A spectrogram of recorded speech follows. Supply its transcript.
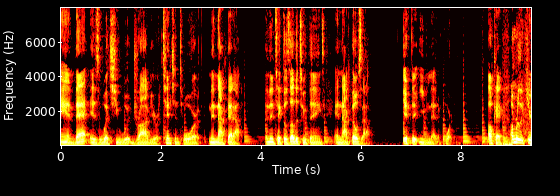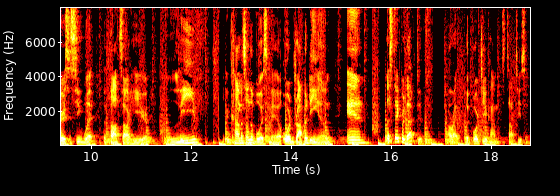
And that is what you would drive your attention toward, and then knock that out. And then take those other two things and knock those out, if they're even that important. Okay, I'm really curious to see what the thoughts are here. Leave your comments on the voicemail or drop a DM, and let's stay productive. All right, look forward to your comments. Talk to you soon.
